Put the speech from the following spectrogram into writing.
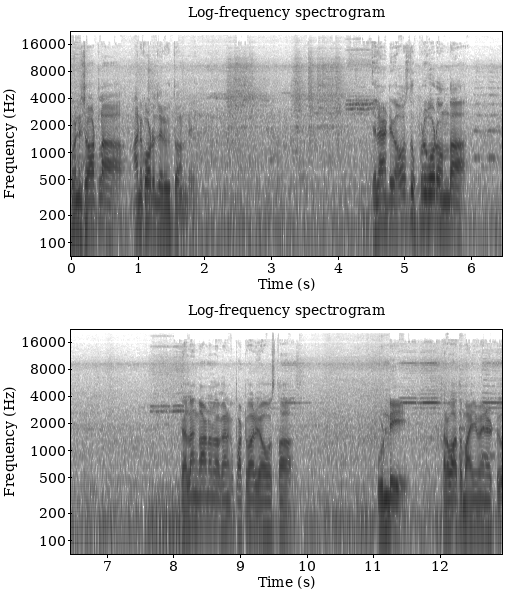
కొన్ని చోట్ల అనుకోవడం జరుగుతోంది. ఇలాంటి వ్యవస్థ ఇప్పుడు కూడా ఉందా? తెలంగాణలో కనుక పట్టవారి వ్యవస్థ ఉండి తర్వాత మాయమైనట్టు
